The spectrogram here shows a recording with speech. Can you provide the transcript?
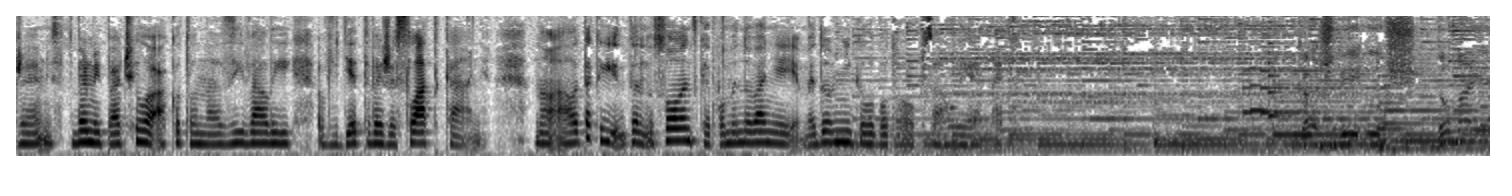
že mi sa veľmi páčilo, ako to nazývali v detve, že sladkáň. No ale taký ten slovenské pomenovanie je medovník, lebo to obsahuje med. Každý už doma je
